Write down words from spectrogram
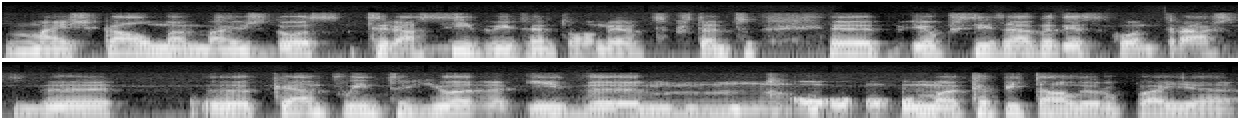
mais calma, mais doce, terá sido eventualmente. Portanto, uh, eu precisava desse contraste de eh, campo interior e de um, uma capital europeia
